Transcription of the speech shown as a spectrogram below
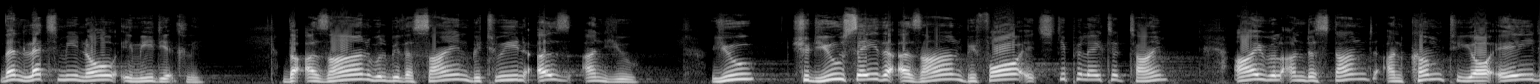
then let me know immediately. The azan will be the sign between us and you. You, should you say the azan before its stipulated time, I will understand and come to your aid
